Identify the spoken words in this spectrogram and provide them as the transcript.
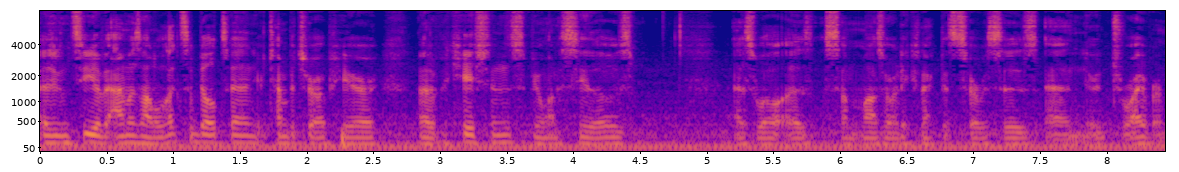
As you can see, you have Amazon Alexa built in, your temperature up here, notifications if you want to see those, as well as some Maserati connected services and your driver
